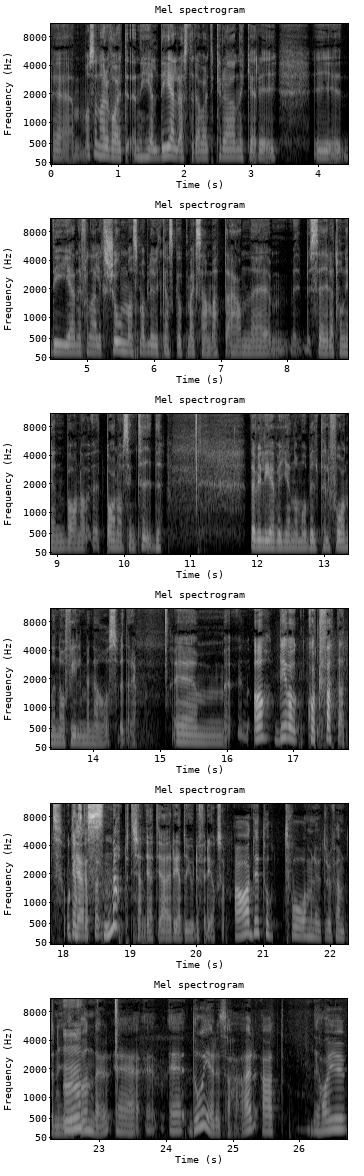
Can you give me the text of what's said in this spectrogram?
Ehm, och sen har det varit en hel del röster, det har varit kröniker i, i DN från Alex Schulman som har blivit ganska uppmärksammat där han eh, säger att hon är en barn av, ett barn av sin tid. Där vi lever genom mobiltelefonerna och filmerna och så vidare. Ehm, ja, det var kortfattat och ganska Yes. snabbt kände jag att jag redogjorde för det också. Ja, det tog 2 minuter och 59 Mm. sekunder. Eh, eh, eh, då är det så här att det har ju,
